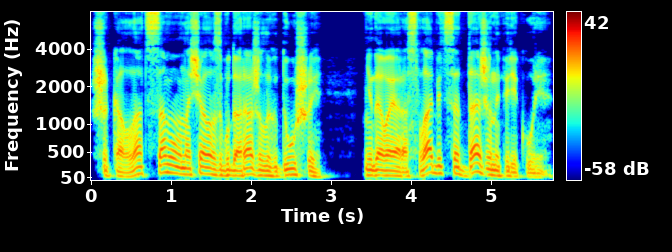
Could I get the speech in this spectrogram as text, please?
Шоколад с самого начала взбудоражил их души, не давая расслабиться даже на перекуре.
